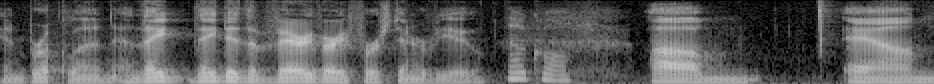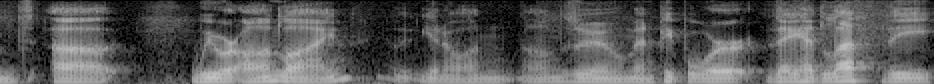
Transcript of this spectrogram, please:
in Brooklyn, and they they did the very very first interview. oh, cool. Um, and uh, we were online, you know, on, on Zoom, and people were they had left the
